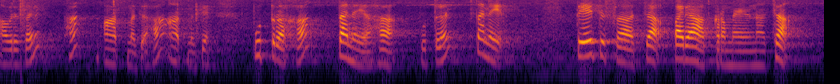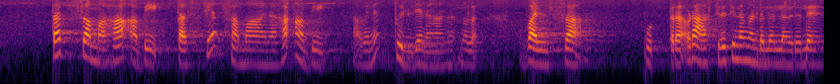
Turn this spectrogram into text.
ഔരസൻ ഹ ആത്മജഹ ആത്മജൻ. പുത്ര തനയ പുത്രൻ തനയൻ. തേജസ ച പരാക്രമേണ ച. തത്സമഹ അഭി തസ്യ സമാനഹ അഭി. അവന് തുല്യനാണ് എന്നുള്ളത്. വത്സ പുത്ര. അവിടെ ആശ്ചര്യചിഹ്നം കണ്ടല്ലോ എല്ലാവരും അല്ലേ?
